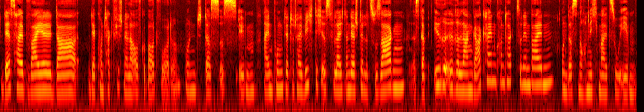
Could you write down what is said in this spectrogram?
Deshalb, weil da der Kontakt viel schneller aufgebaut wurde. Und das ist eben ein Punkt, der total wichtig ist, vielleicht an der Stelle zu sagen. Es gab irre, irre lang gar keinen Kontakt zu den beiden und das noch nicht mal zu eben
